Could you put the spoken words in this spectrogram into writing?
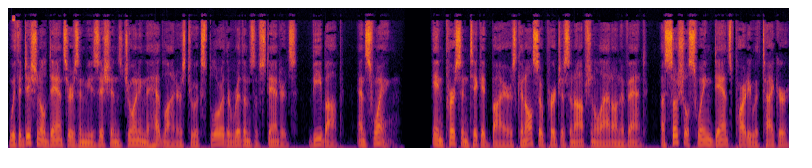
with additional dancers and musicians joining the headliners to explore the rhythms of standards, bebop, and swing. In person ticket buyers can also purchase an optional add on event, a social swing dance party with Teicher,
